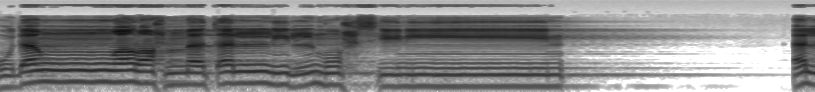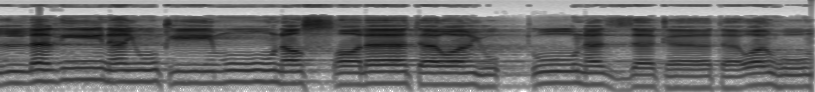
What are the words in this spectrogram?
هدى ورحمة للمحسنين الذين يقيمون الصلاة ويؤتون الزكاة وهم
